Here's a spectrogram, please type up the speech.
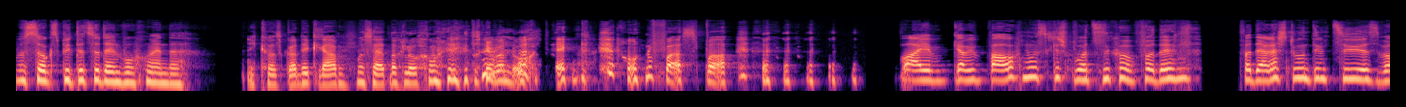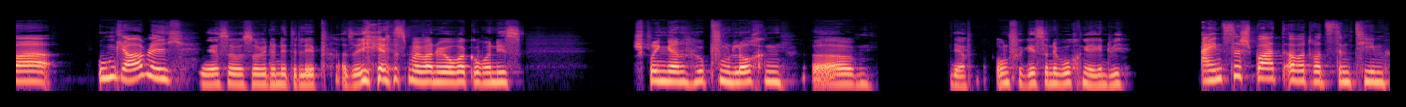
Was sagst du bitte zu deinem Wochenende? Ich kann es gar nicht glauben. Ich muss heute noch lachen, wenn ich drüber nachdenke. Unfassbar. Boah, ich habe, glaube ich, Bauchmuskelspurzen gehabt von, den, von der Stunde im Zü. Es war unglaublich. Ja, so, so wieder nicht erlebt. Also jedes Mal, wenn wir runtergekommen ist, springen, hupfen, lachen. Ähm, ja, unvergessene Wochen irgendwie. Einzelsport, aber trotzdem Team.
